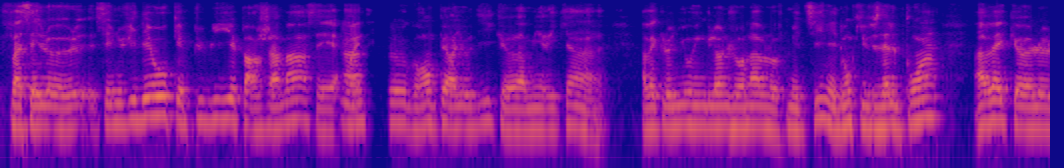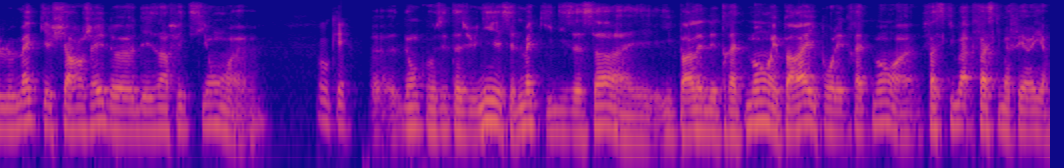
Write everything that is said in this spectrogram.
c'est une vidéo qui est publiée par JAMA, c'est un des deux grands périodiques euh, américains avec le New England Journal of Medicine et donc il faisait le point avec le, le, mec qui est chargé de des infections Ok. Euh, donc aux États-Unis, et c'est le mec qui disait ça, et il parlait des traitements, et pareil pour les traitements, euh, enfin ce qui m'a fait rire,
